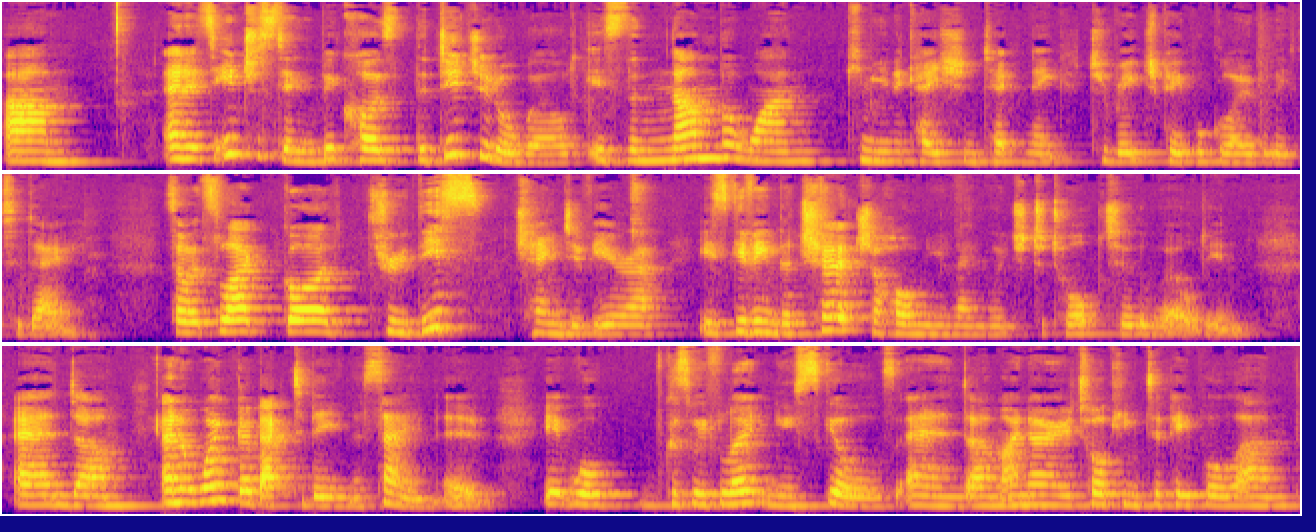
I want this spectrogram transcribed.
Um, and it's interesting because the digital world is the number one communication technique to reach people globally today. So it's like God, through this change of era, is giving the church a whole new language to talk to the world in and um, and it won't go back to being the same. It, it will because we've learnt new skills, and um, I know talking to people um,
